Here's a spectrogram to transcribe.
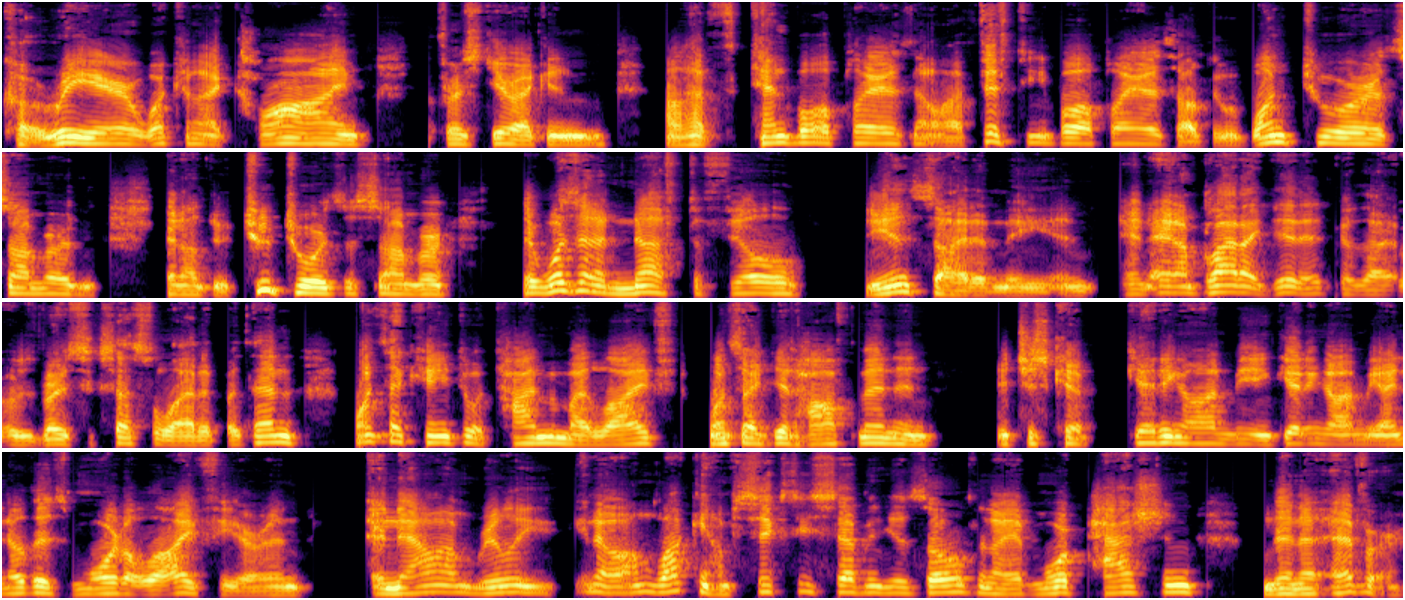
career. What can I climb? First year, I can, I'll have 10 ball players, then I'll have 15 ball players. I'll do one tour a summer, then I'll do two tours a summer. There wasn't enough to fill the inside of me. And, and, and I'm glad I did it because I was very successful at it. But then once I came to a time in my life, once I did Hoffman and it just kept getting on me and getting on me. I know there's more to life here. And and now I'm really, you know, I'm lucky. I'm 67 years old and I have more passion than ever.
